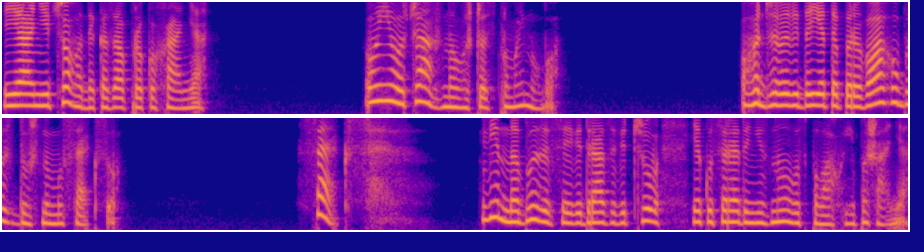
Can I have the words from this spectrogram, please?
Я нічого не казав про кохання. У її очах знову щось промайнуло. Отже, ви віддаєте перевагу бездушному сексу. Секс. Він наблизився і відразу відчув, як усередині знову спалахує бажання.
